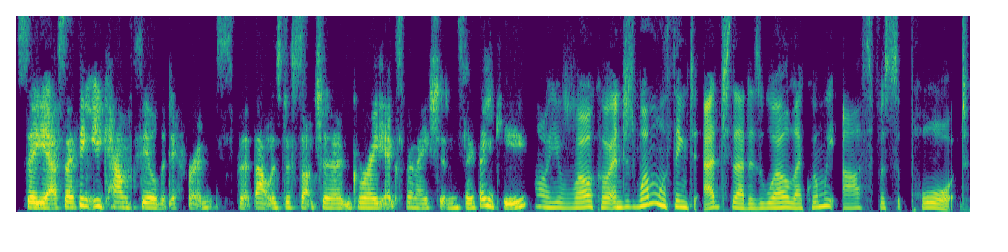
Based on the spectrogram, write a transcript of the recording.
So, yeah, so I think you can feel the difference, but that was just such a great explanation. So, thank you. Oh, you're welcome. And just one more thing to add to that as well like when we ask for support,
